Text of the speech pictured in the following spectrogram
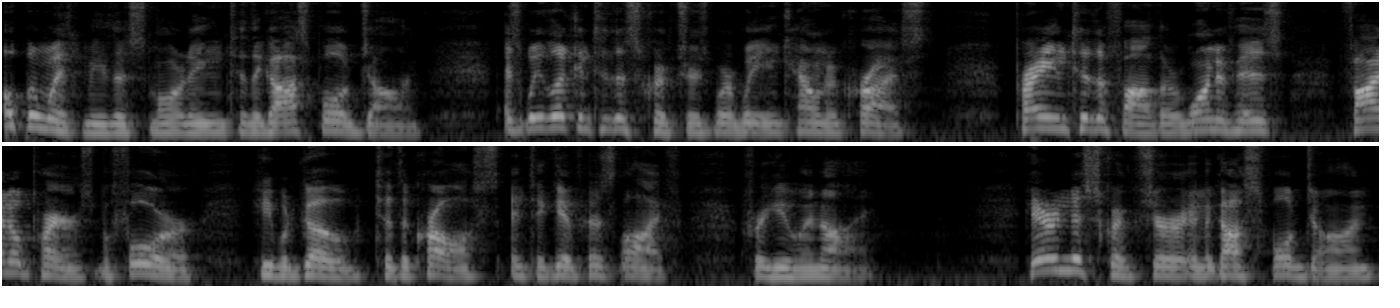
Open with me this morning to the Gospel of John as we look into the scriptures where we encounter Christ praying to the Father one of his final prayers before he would go to the cross and to give his life for you and I. Here in the scripture in the Gospel of John,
